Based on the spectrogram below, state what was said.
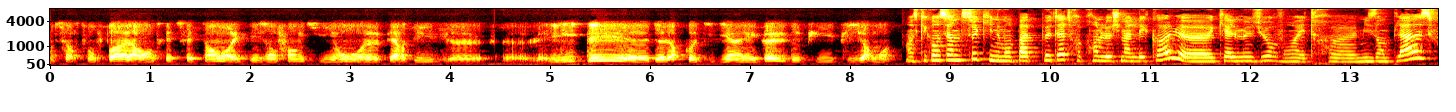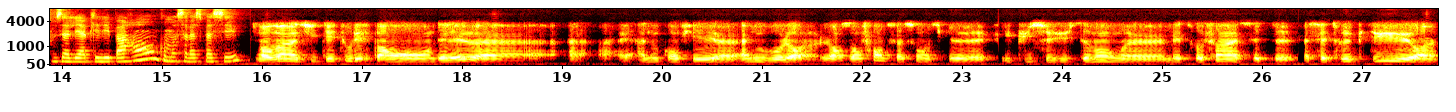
on ne se retrouve pas à la rentrée de septembre avec des enfants qui ont euh, perdu euh, euh, l'idée de leur quotidien à l'école depuis plusieurs mois. En ce qui concerne ceux qui ne vont pas peut-être reprendre le chemin de l'école, euh, quelles mesures vont être mises en place? Vous allez appeler les parents? Comment ça va se passer? On va inciter tous les parents d'élèves à, à, nous confier euh, à nouveau leur- leurs enfants de façon à ce qu'ils puissent justement euh, mettre fin à cette, à cette rupture,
